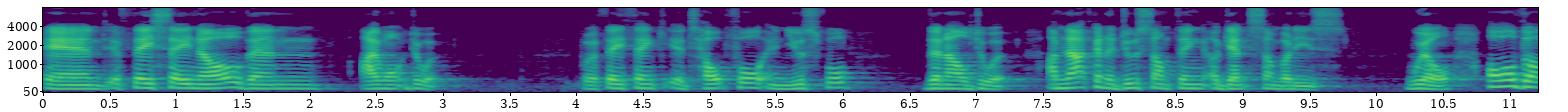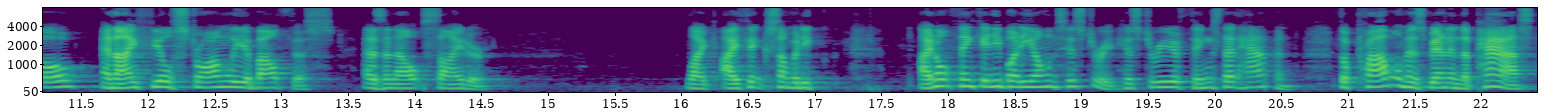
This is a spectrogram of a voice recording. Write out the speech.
And if they say no, then I won't do it. But if they think it's helpful and useful, then I'll do it. I'm not going to do something against somebody's will. Although, and I feel strongly about this as an outsider, like I think somebody I don't think anybody owns history. History are things that happen. The problem has been in the past,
